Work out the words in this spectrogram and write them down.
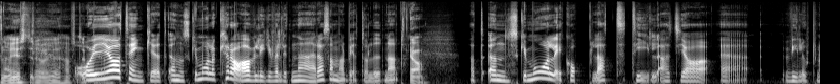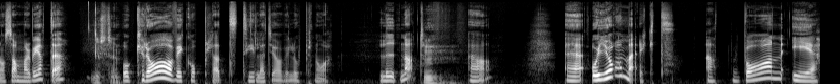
Ja, just det, det har vi haft Och uppe. jag tänker att önskemål och krav ligger väldigt nära samarbete och lydnad. Ja, Att önskemål är kopplat till att jag eh, vill uppnå samarbete och krav är kopplat till att jag vill uppnå lydnad. Mm. Ja. Eh, och jag har märkt att barn är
